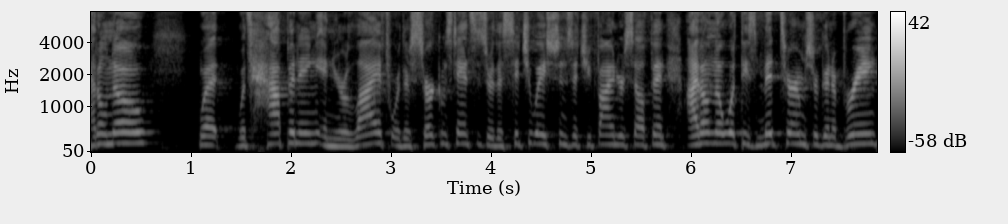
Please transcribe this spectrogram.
I don't know what, what's happening in your life or the circumstances or the situations that you find yourself in. I don't know what these midterms are going to bring.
